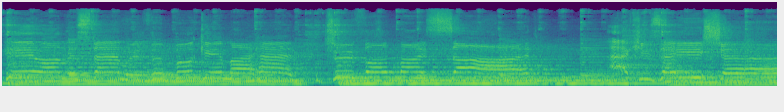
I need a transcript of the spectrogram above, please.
here on the stand with the book in my hand, truth on my side, accusations.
